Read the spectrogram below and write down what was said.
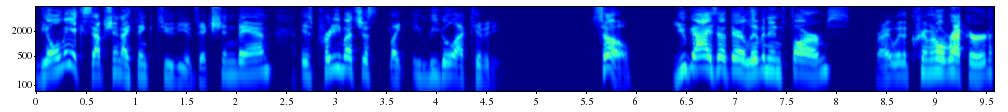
The only exception I think to the eviction ban is pretty much just like illegal activity. So you guys out there living in farms, right, with a criminal record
